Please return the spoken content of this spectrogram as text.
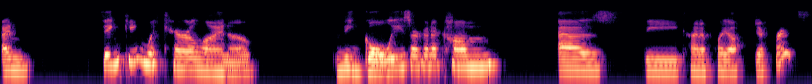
I'm thinking with Carolina, the goalies are going to come as the kind of playoff difference.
